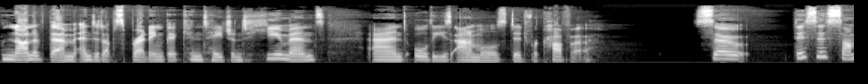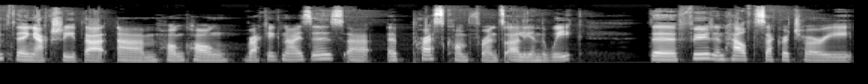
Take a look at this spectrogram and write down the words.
none of them ended up spreading the contagion to humans, and all these animals did recover. So, this is something actually that um, Hong Kong recognizes. Uh, a press conference early in the week, the Food and Health Secretary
